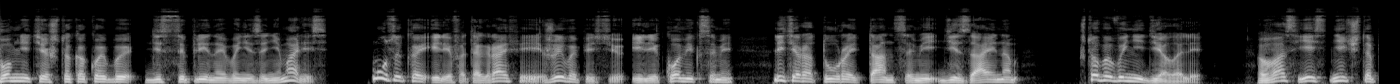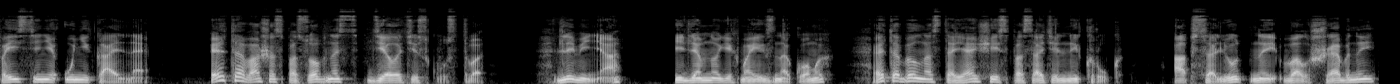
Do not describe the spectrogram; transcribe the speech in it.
Помните, что какой бы дисциплиной вы ни занимались, музыкой или фотографией, живописью или комиксами, литературой, танцами, дизайном, что бы вы ни делали, в вас есть нечто поистине уникальное. Это ваша способность делать искусство. Для меня и для многих моих знакомых это был настоящий спасательный круг, абсолютный волшебный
